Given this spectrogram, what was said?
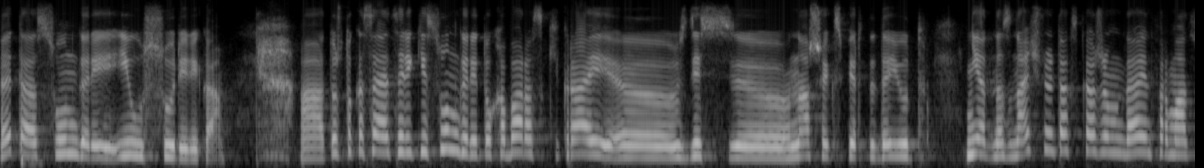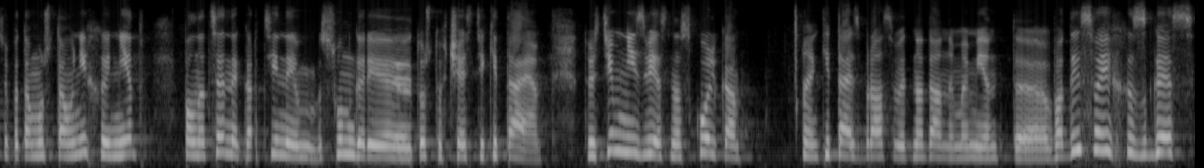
это Сунгари и Уссури река. А, то, что касается реки Сунгари, то Хабаровский край, э, здесь э, наши эксперты дают неоднозначную, так скажем, да, информацию, потому что у них нет полноценной картины Сунгари, то, что в части Китая. То есть им неизвестно, сколько Китай сбрасывает на данный момент э, воды своих из ГЭС.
